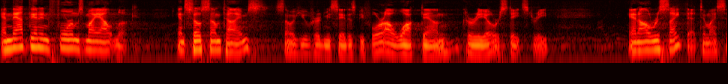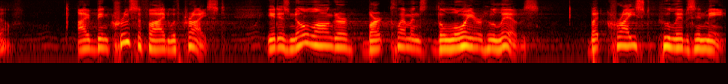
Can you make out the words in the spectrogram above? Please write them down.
And that then informs my outlook. And so sometimes, some of you have heard me say this before, I'll walk down Carrillo or State Street and I'll recite that to myself. I've been crucified with Christ. It is no longer Bart Clemens, the lawyer who lives, but Christ who lives in me.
